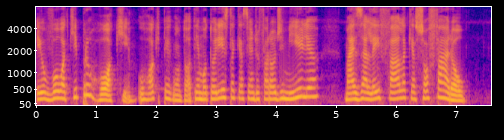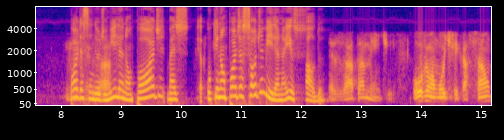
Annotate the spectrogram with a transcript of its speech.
eu vou aqui para o Rock. O Rock pergunta: ó, tem motorista que acende o farol de milha, mas a lei fala que é só farol. Pode acender Exato. o de milha? Não pode, mas o que não pode é só o de milha, não é isso, Aldo? Exatamente. Houve uma modificação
